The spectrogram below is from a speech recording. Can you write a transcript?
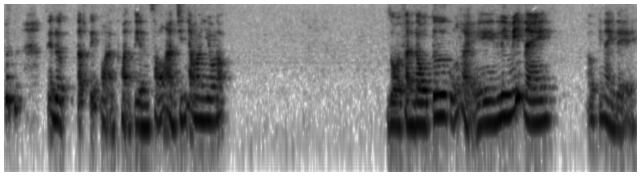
sẽ được tất cái khoản khoản tiền 6.900 bao nhiêu đó rồi phần đầu tư cũng phải limit này. Ô, cái này để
